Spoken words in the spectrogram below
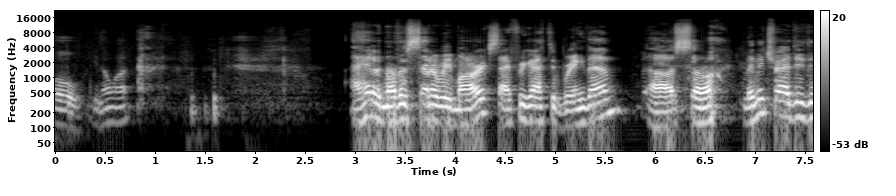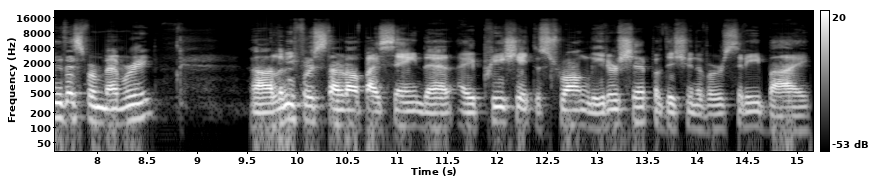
Oh, you know what? I had another set of remarks. I forgot to bring them. Uh, so let me try to do this from memory. Uh, let me first start off by saying that I appreciate the strong leadership of this university by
